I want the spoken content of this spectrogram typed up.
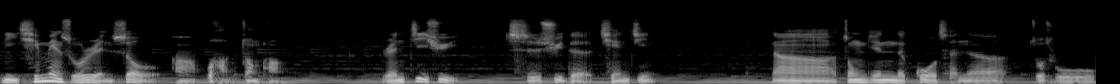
你前面所忍受啊不好的状况，人继续持续的前进，那中间的过程呢，做出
